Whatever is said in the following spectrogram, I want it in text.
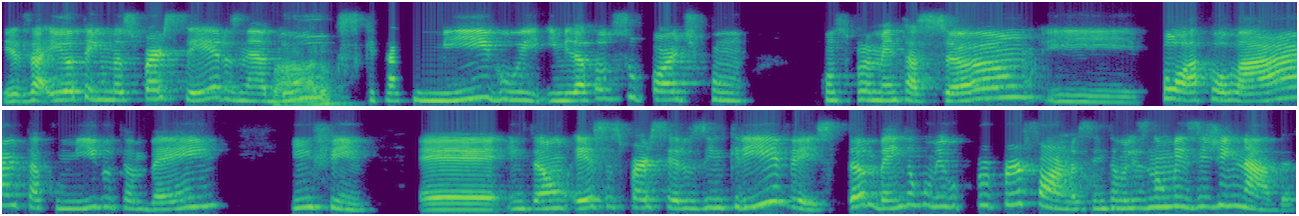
Exato. E eu tenho meus parceiros, né? A claro. Dux, que está comigo e, e, me dá todo o suporte com com suplementação e a Polar está comigo também, enfim. É, então, esses parceiros incríveis também estão comigo por performance, então eles não me exigem nada.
